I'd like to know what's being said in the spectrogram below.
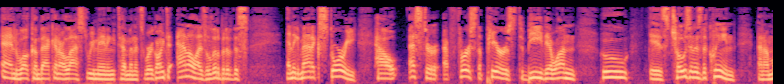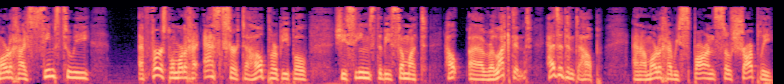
And welcome back in our last remaining 10 minutes. We're going to analyze a little bit of this enigmatic story, how Esther at first appears to be the one who is chosen as the queen, and Mordechai seems to be at first, when Mordechai asks her to help her people, she seems to be somewhat help, uh, reluctant, hesitant to help. And Mordechai responds so sharply,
